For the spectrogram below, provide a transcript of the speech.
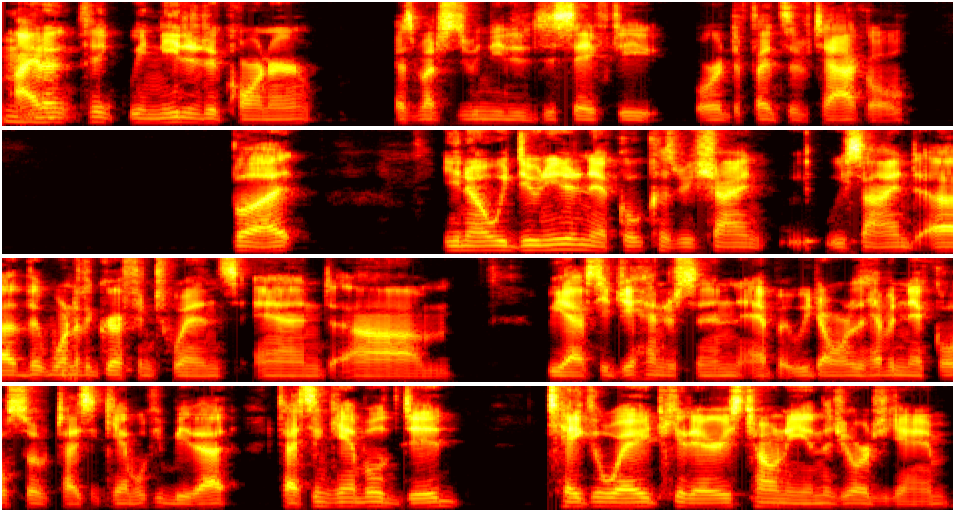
mm-hmm. I don't think we needed a corner as much as we needed a safety or a defensive tackle. But, you know, we do need a nickel because we signed we signed uh, the, one of the Griffin twins and um, we have CJ Henderson, but we don't really have a nickel, so Tyson Campbell can be that. Tyson Campbell did take away Kadarius Toney in the Georgia game.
